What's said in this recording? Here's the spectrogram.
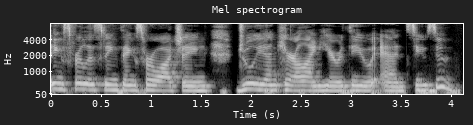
Thanks for listening. Thanks for watching. Julia and Caroline here with you, and see you soon.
